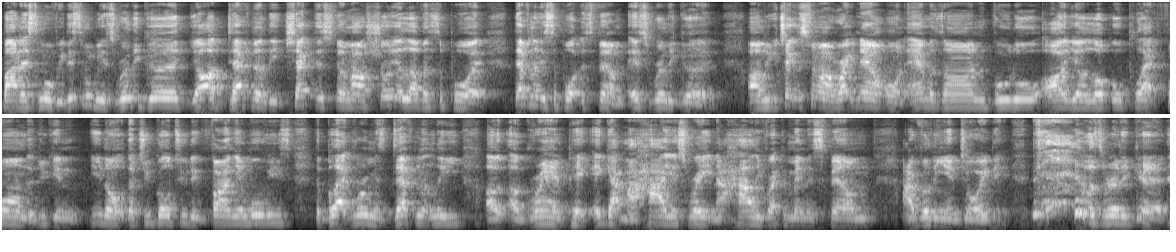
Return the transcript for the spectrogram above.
by this movie. This movie is really good. Y'all definitely check this film out. Show your love and support. Definitely support this film. It's really good. Um, you can check this film out right now on Amazon, Vudu, all your local platform that you can, you know, that you go to to find your movies. The Black Room is definitely a, a grand pick. It got my highest rate, and I highly recommend this film. I really enjoyed it. it was really good.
